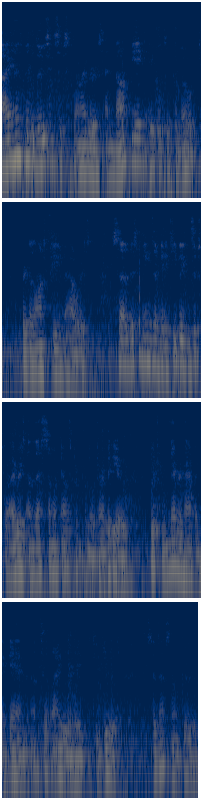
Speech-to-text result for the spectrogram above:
I have been losing subscribers and not being able to promote for the last few hours, so this means I'm going to keep losing subscribers unless someone else can promote our video, which will never happen again until I will able to do it, so that's not good.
